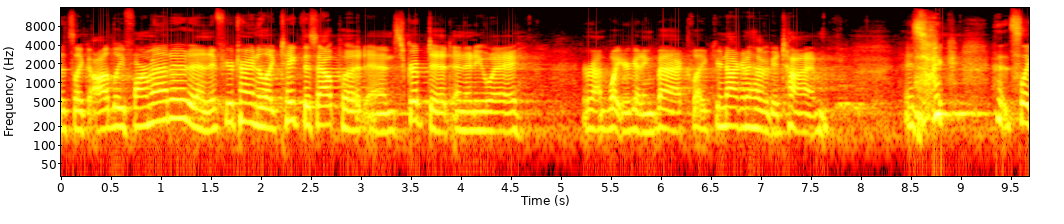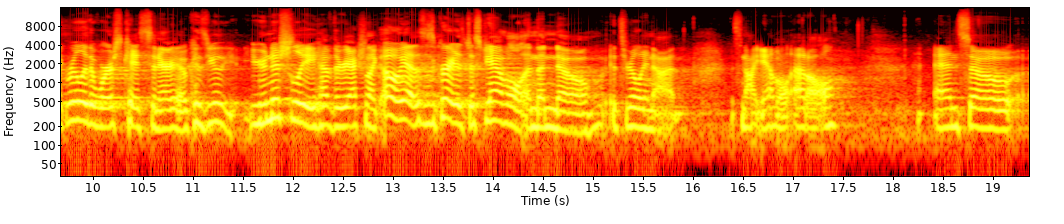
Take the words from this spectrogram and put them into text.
that's like oddly formatted. And if you're trying to like take this output and script it in any way around what you're getting back, like you're not gonna have a good time. It's like, it's like really the worst case scenario because you, you initially have the reaction like, oh yeah, this is great, it's just YAML, and then no, it's really not. It's not YAML at all. And so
